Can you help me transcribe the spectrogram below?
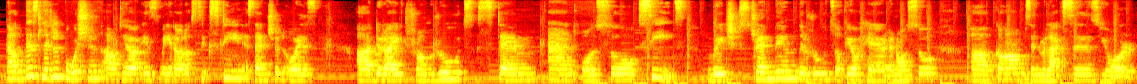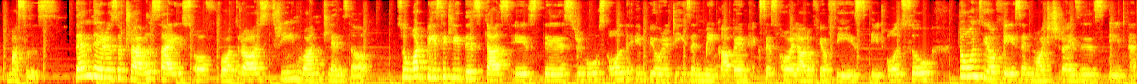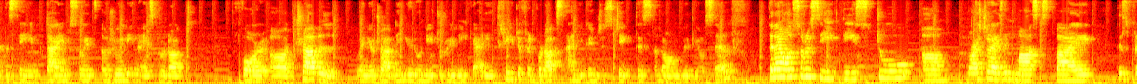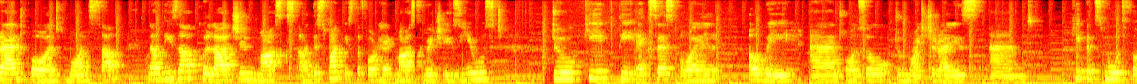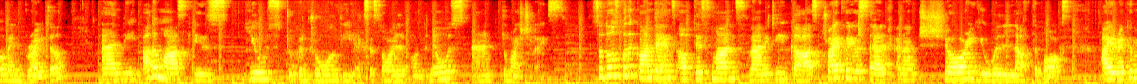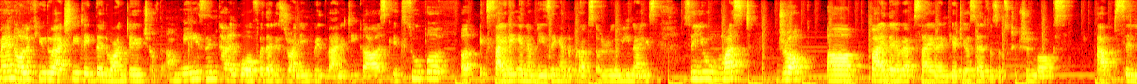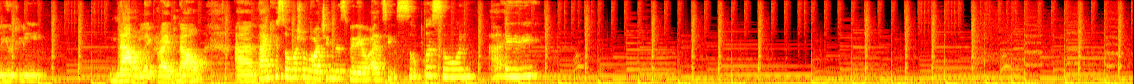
Now this little portion out here is made out of 16 essential oils uh, derived from roots, stem and also seeds which strengthen the roots of your hair and also uh, calms and relaxes your muscles. Then there is a travel size of Bothra's 3-in-1 cleanser so what basically this does is this removes all the impurities and makeup and excess oil out of your face. It also tones your face and moisturizes it at the same time. So it's a really nice product for uh, travel. When you're traveling, you don't need to really carry three different products and you can just take this along with yourself. Then I also received these two uh, moisturizing masks by this brand called Monsub. Now these are collagen masks. Uh, this one is the forehead mask which is used to keep the excess oil away and also to moisturize and keep it smooth, firm and brighter. And the other mask is used to control the excess oil on the nose and to moisturize. So those were the contents of this month's Vanity Cask. Try it for yourself and I'm sure you will love the box. I recommend all of you to actually take the advantage of the amazing Thalgo offer that is running with Vanity Cask. It's super uh, exciting and amazing and the products are really nice. So you must drop uh, by their website and get yourself a subscription box absolutely now, like right now. And thank you so much for watching this video. I'll see you super soon. Bye.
